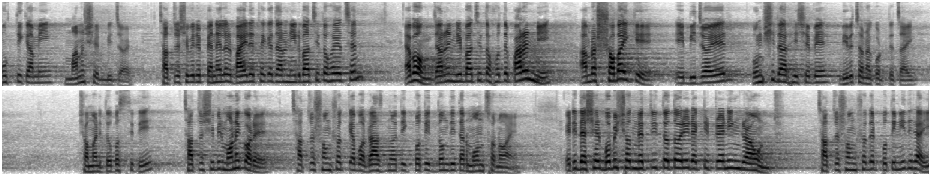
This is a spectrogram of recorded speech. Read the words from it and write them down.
মুক্তিকামী মানুষের বিজয়। ছাত্র শিবিরের প্যানেলের বাইরে থেকে যারা নির্বাচিত হয়েছেন এবং যারা নির্বাচিত হতে পারেননি, আমরা সবাইকে এই বিজয়ের অংশীদার হিসেবে বিবেচনা করতে চাই। সম্মানিত উপস্থিতি ছাত্র শিবির মনে করে, ছাত্র সংসদ কেবল রাজনৈতিক প্রতিদ্বন্দ্বিতার মঞ্চ নয়। এটি দেশের ভবিষ্যৎ নেতৃত্ব তৈরির একটি ট্রেনিং গ্রাউন্ড। ছাত্র সংসদের প্রতিনিধিরাই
